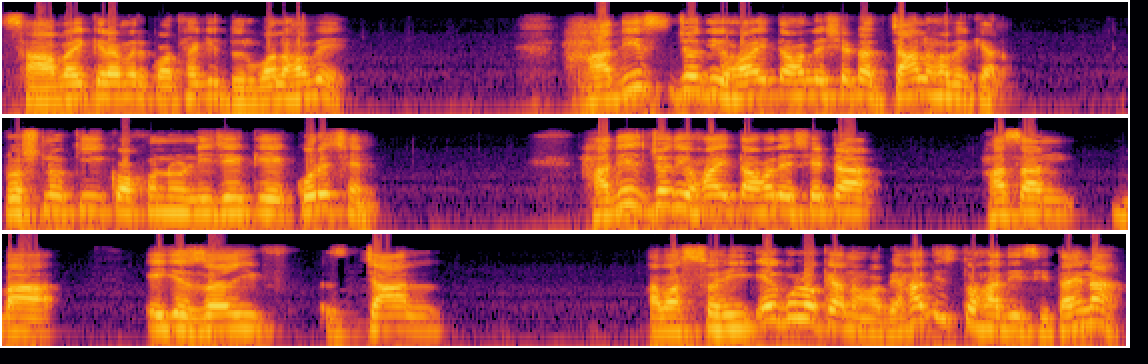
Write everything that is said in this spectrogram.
সাহাবাই কেরামের কথা কি দুর্বল হবে? হাদিস যদি হয়, তাহলে সেটা জাল হবে কেন? প্রশ্ন কি কখনো নিজেকে করেছেন? হাদিস যদি হয়, তাহলে সেটা হাসান বা এই যে জয়ীফ, জাল, আবার সহি, এগুলো কেন হবে? হাদিস তো হাদিসই, তাই না?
